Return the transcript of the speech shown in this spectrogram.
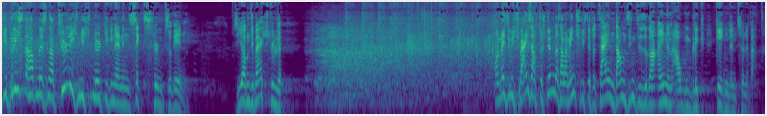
Die Priester haben es natürlich nicht nötig, in einen Sexfilm zu gehen. Sie haben die Beichtstühle. Und wenn Sie mit Schweiß auf der Stirn das Allermenschlichste verzeihen, dann sind Sie sogar einen Augenblick gegen den Zölibat.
